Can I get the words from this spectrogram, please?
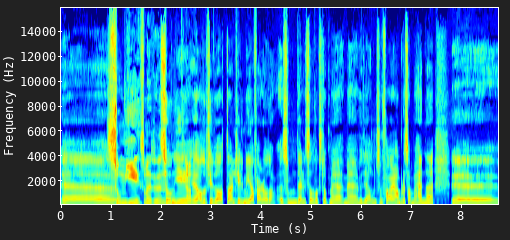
Eh, Sun Yi, som heter Son Yi, ja. adoptivdatteren til Mia Farrow, da, som delvis hadde vokst opp med, med Woody Allen som far. Han ble sammen med henne. Eh,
